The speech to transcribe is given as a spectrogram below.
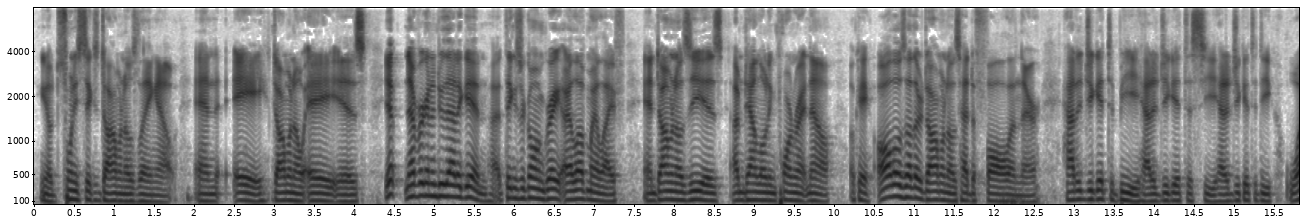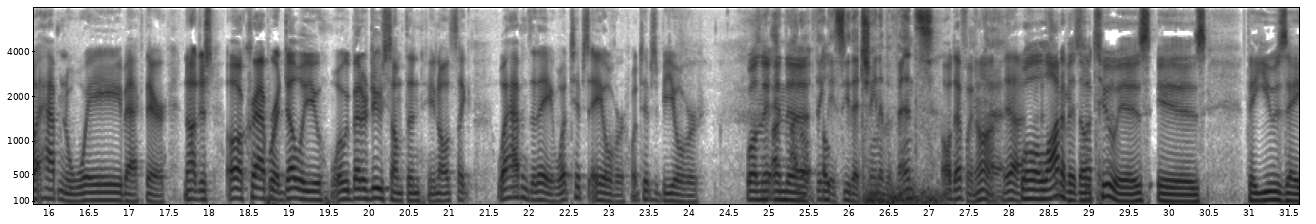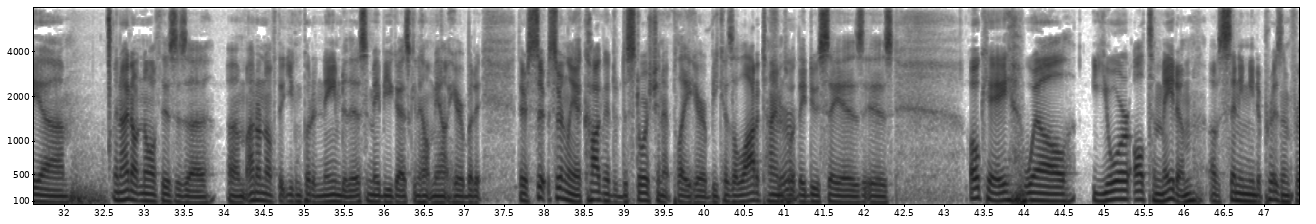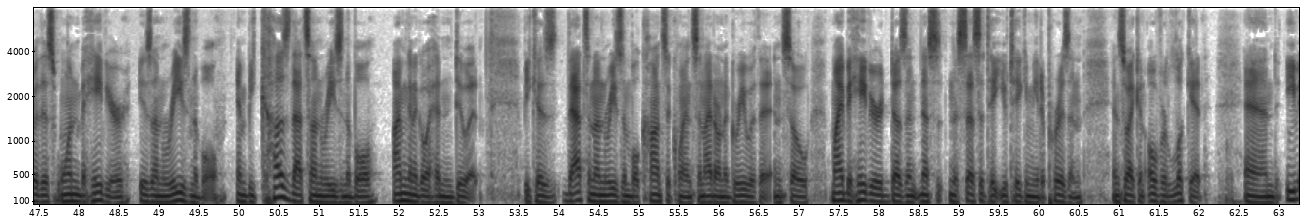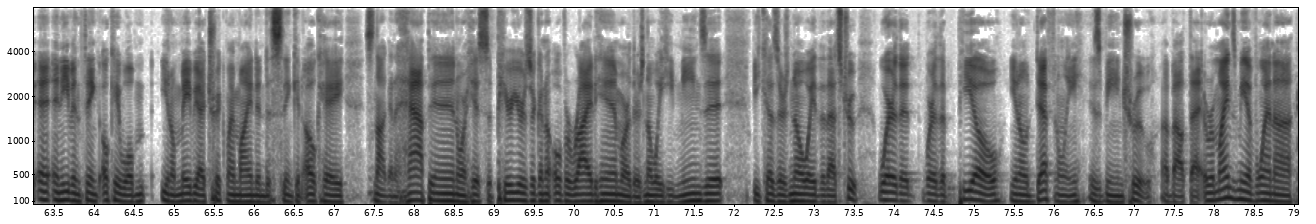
you know, 26 dominoes laying out, and A, domino A is, yep, never going to do that again. Uh, Things are going great. I love my life. And domino Z is, I'm downloading porn right now. okay, all those other dominoes had to fall in there. How did you get to B? How did you get to C? How did you get to D? What happened way back there? Not just, oh crap, we're at W. Well, we better do something. You know, it's like, what happens at A? What tips A over? What tips B over? Well, and the, and I the don't think they see that chain of events. Oh, definitely not. that. Yeah. well, a That's lot of it though get stuck in too that. is is they use a um, and I don't know if this is a um, I don't know if that you can put a name to this, and maybe you guys can help me out here. But it, there's cer- certainly a cognitive distortion at play here because a lot of times Sure. what they do say is is okay, well, your ultimatum of sending me to prison for this one behavior is unreasonable. And because that's unreasonable, I'm going to go ahead and do it because that's an unreasonable consequence and I don't agree with it. And so my behavior doesn't nece- necessitate you taking me to prison. And so I can overlook it and and even think, okay, well, you know, maybe I trick my mind into thinking, okay, it's not going to happen or his superiors are going to override him or there's no way he means it because there's no way that that's true. Where the where the PO, you know, definitely is being true about that. It reminds me of when uh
